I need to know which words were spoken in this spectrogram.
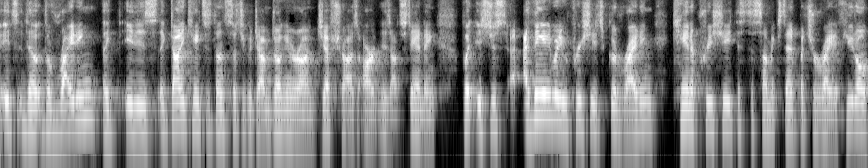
it's the the writing like it is like Donny Cates has done such a good job. Don't get me wrong, Geoff Shaw's art is outstanding, but it's just I think anybody who appreciates good writing can appreciate this to some extent. But you're right, if you don't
